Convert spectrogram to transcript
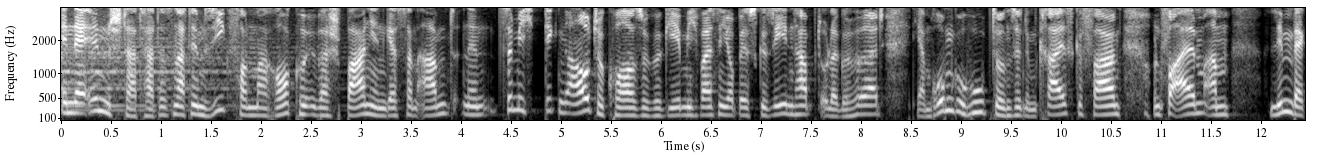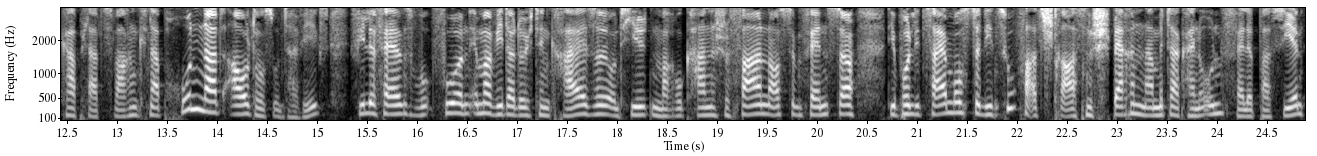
In der Innenstadt hat es nach dem Sieg von Marokko über Spanien gestern Abend einen ziemlich dicken Autokorso gegeben. Ich weiß nicht, ob ihr es gesehen habt oder gehört. Die haben rumgehupt und sind im Kreis gefahren und vor allem am Limbecker Platz waren knapp 100 Autos unterwegs. Viele Fans fuhren immer wieder durch den Kreisel und hielten marokkanische Fahnen aus dem Fenster. Die Polizei musste die Zufahrtsstraßen sperren, damit da keine Unfälle passieren.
